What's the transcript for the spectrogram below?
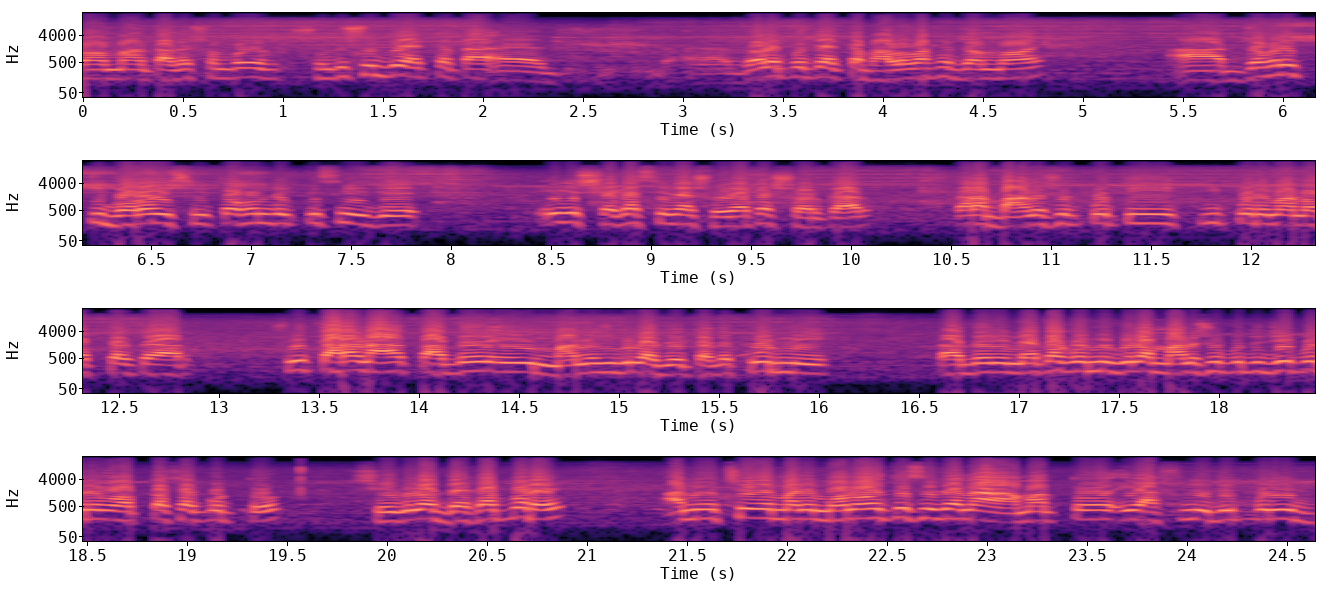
রহমান, তাদের সম্পর্কে শুনতে শুনতে একটা দলের প্রতি একটা ভালোবাসার জন্ম হয়। আর যখন একটু বড় হয়েছি তখন দেখতেছি যে এই যে শেখ হাসিনা, স্বৈরাচার সরকার, তারা মানুষের প্রতি কি পরিমাণ অত্যাচার? শুধু তারা না, তাদের এই মানুষগুলা যে তাদের কর্মী তাদের নেতাকর্মীগুলা মানুষের প্রতি যে পরিমাণ অত্যাচার করতো, সেগুলো দেখার পরে আমি হচ্ছে মানে মনে হইতেছে যে না, আমার তো এই আসলে এদের পরি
